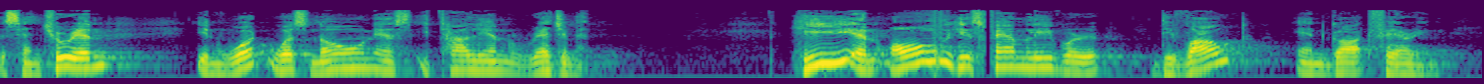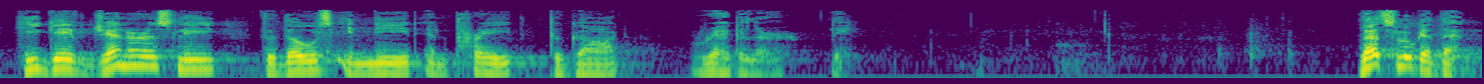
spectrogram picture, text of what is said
a centurion in what was known as Italian regiment. He and all his family were devout and God fearing. He gave generously to those in need and prayed to God regularly. Let's look at that.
